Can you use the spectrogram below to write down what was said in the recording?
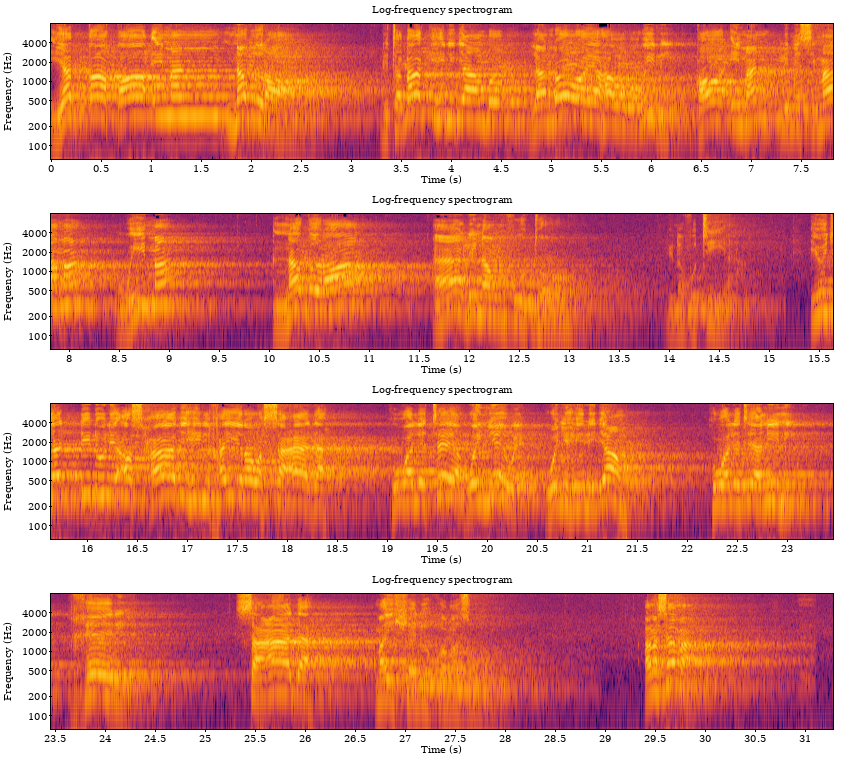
yabqa qa'iman nadhira. Litabaki hili jambo la ndoa ya hawa wawili qa'iman limesimama wima nadhira lina mvuto linavutia. Yujaddidu li ashabihi alkhaira was-saada huwaletea wenyewe wenye hili jambo huwaletea nini? Khairi saada maisha yaliyokuwa mazuri anasema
